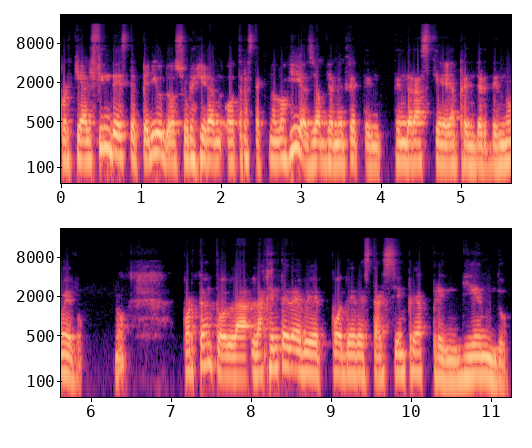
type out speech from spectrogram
porque al fin de este periodo surgirán otras tecnologías y obviamente tendrás que aprender de nuevo. Por tanto, la, la gente debe poder estar siempre aprendiendo.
